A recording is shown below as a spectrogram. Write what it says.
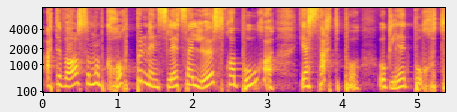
at det var som om kroppen min slet seg løs fra bordet jeg satt på, og gled bort.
